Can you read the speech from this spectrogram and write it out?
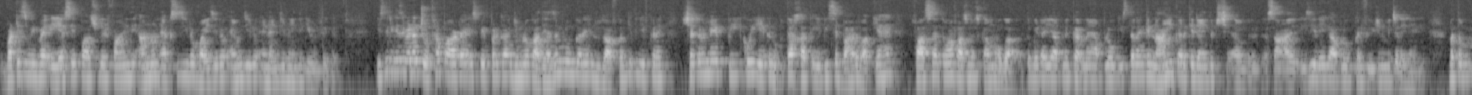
What is meant by ASA postulate find the unknown x0 y0 m0 and n0 in the given figure. इसी तरीके से बेटा चौथा पार्ट है, इस पेपर का, जुमलों का आदि आज़म लूम करें जुजाफकर की तारीफ़ करें। शक्ल में पी कोई एक नुकता ख़त ए बी से बाहर वाक़ है, फासला तमाम फासलों से कम होगा। तो बेटा ये आपने करना है, आप लोग इस तरह के ना ही करके जाएँ तो ईजी रहेगा, आप लोग कन्फ्यूज़न में चले जाएँगे। मतलब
